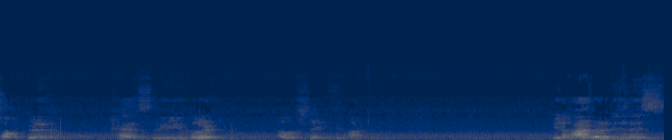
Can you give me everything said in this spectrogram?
software has really hurt our strengths in hardware. In hardware business,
